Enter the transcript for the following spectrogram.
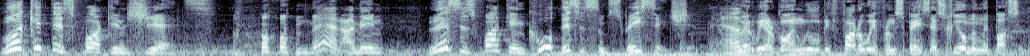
Look at this fucking shit! Oh man, I mean, this is fucking cool. This is some space age shit, man. Where we are going, we will be far away from space as humanly possible.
